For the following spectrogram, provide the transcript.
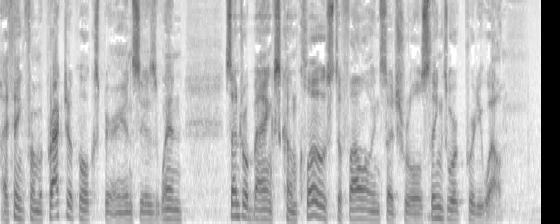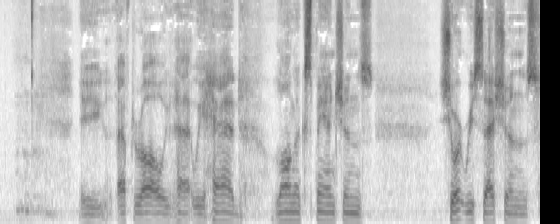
I think, from a practical experience, is when central banks come close to following such rules, things work pretty well. After all, we've had, we had long expansions, short recessions,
